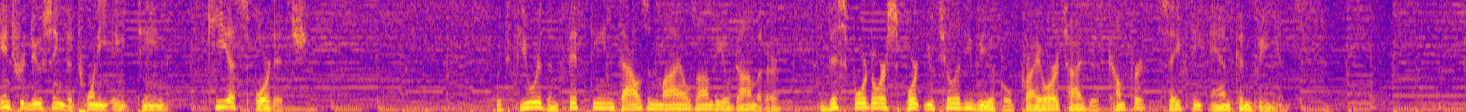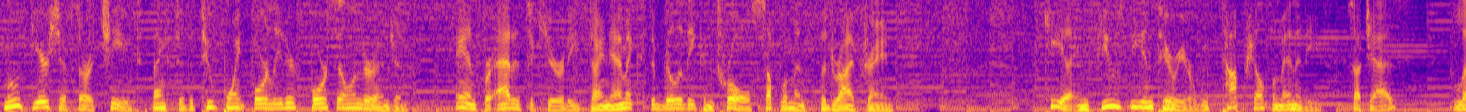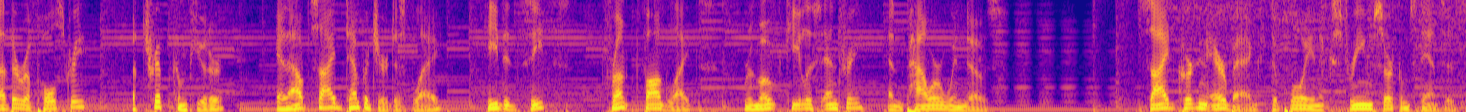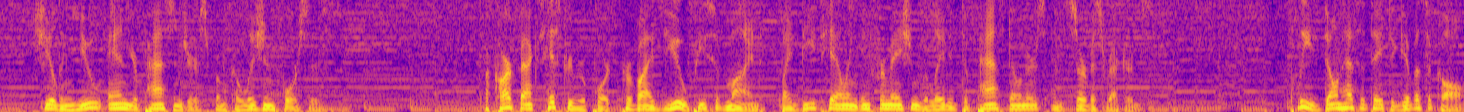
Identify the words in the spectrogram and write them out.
Introducing the 2018 Kia Sportage. With fewer than 15,000 miles on the odometer, this four-door sport utility vehicle prioritizes comfort, safety, and convenience. Smooth gear shifts are achieved thanks to the 2.4-liter four-cylinder engine. And for added security, Dynamic Stability Control supplements the drivetrain. Kia infused the interior with top-shelf amenities such as leather upholstery, a trip computer, an outside temperature display, heated seats, front fog lights, remote keyless entry, and power windows. Side curtain airbags deploy in extreme circumstances, shielding you and your passengers from collision forces. A Carfax history report provides you peace of mind by detailing information related to past owners and service records. Please don't hesitate to give us a call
